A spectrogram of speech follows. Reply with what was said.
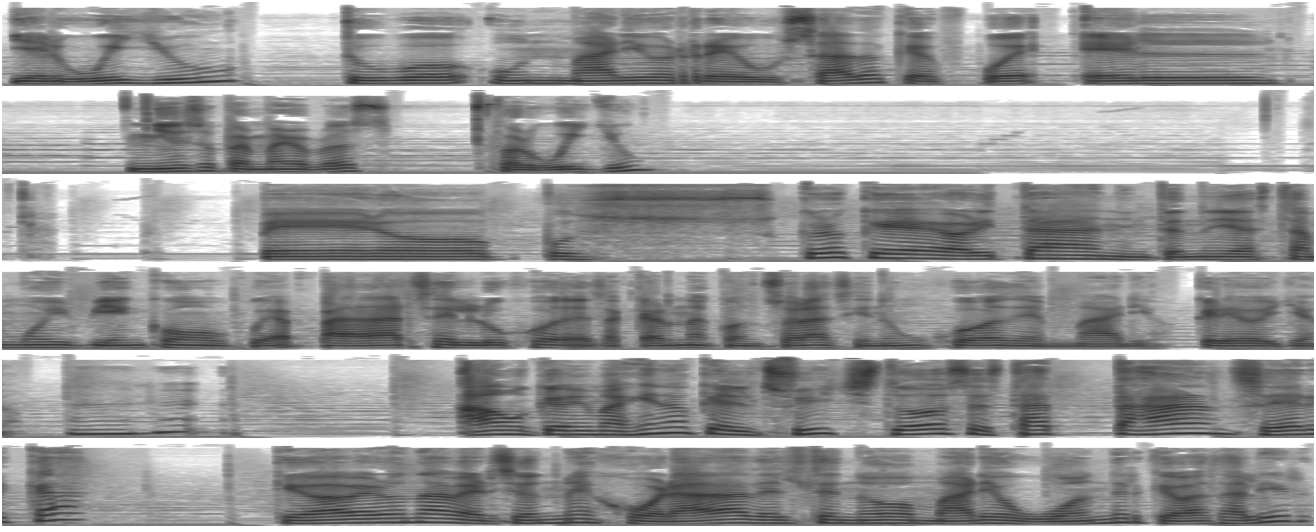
y el Wii U tuvo un Mario reusado que fue el New Super Mario Bros. for Wii U. Pero pues creo que ahorita Nintendo ya está muy bien como para darse el lujo de sacar una consola sin un juego de Mario, creo yo. Aunque me imagino que el Switch 2 está tan cerca que va a haber una versión mejorada de este nuevo Mario Wonder que va a salir.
